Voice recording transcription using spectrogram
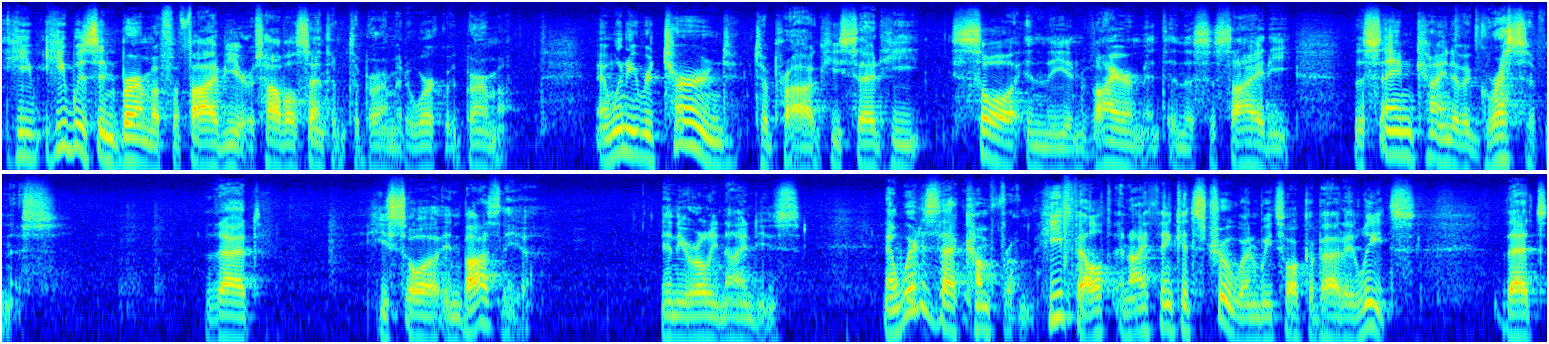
he, he was in Burma for five years. Havel sent him to Burma to work with Burma. And when he returned to Prague, he said he saw in the environment, in the society, the same kind of aggressiveness that he saw in Bosnia in the early 90s. Now, where does that come from? He felt, and I think it's true when we talk about elites, that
